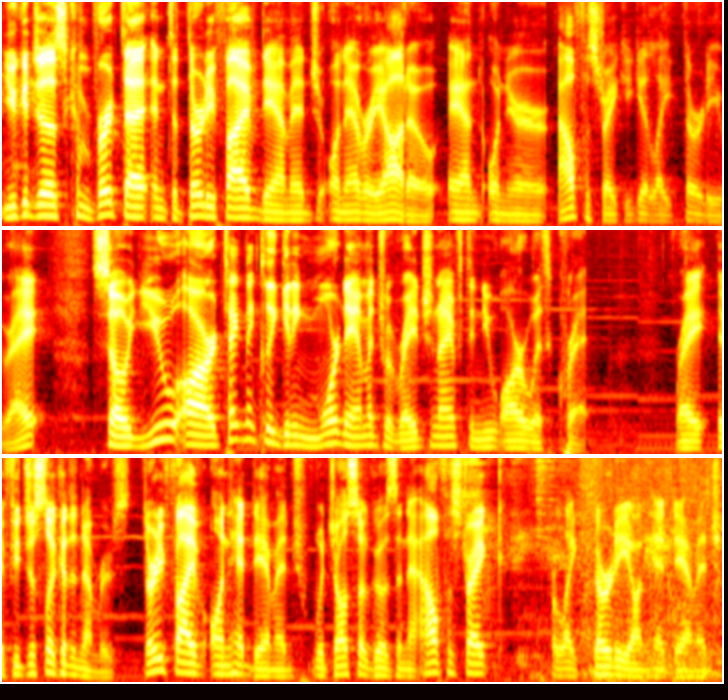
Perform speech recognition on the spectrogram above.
you could just convert that into 35 damage on every auto, and on your Alpha Strike, you get like 30, right? So you are technically getting more damage with Rage Knife than you are with crit, right? If you just look at the numbers. 35 on hit damage, which also goes into Alpha Strike for like 30 on hit damage,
